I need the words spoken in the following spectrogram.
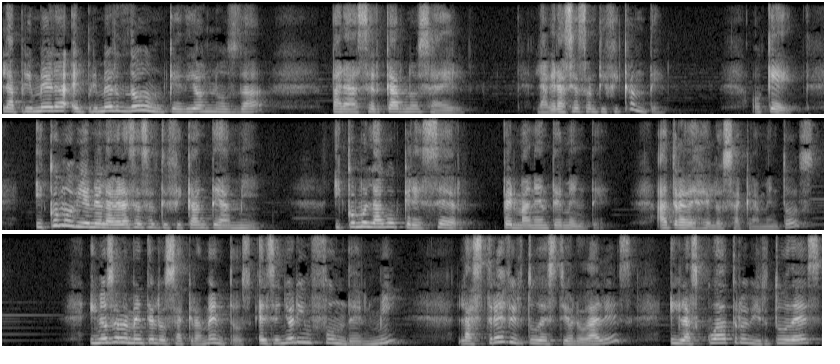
la primera, el primer don que Dios nos da para acercarnos a Él? La gracia santificante. Ok, ¿y cómo viene la gracia santificante a mí? ¿Y cómo la hago crecer permanentemente? A través de los sacramentos. Y no solamente los sacramentos, el Señor infunde en mí las tres virtudes teologales y las cuatro virtudes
